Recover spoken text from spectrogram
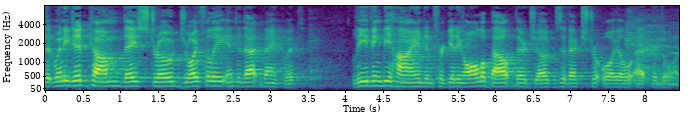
that when he did come, they strode joyfully into that banquet leaving behind and forgetting all about their jugs of extra oil at the door.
